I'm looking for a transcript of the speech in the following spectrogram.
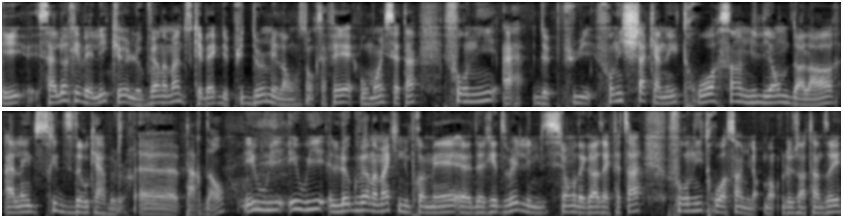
et ça l'a révélé que le gouvernement du Québec, depuis 2011, donc ça fait au moins sept ans, fournit, à, depuis, fournit chaque année 300 millions de dollars à l'industrie d'hydrocarbures. Euh, pardon? Et oui, et oui, le gouvernement qui nous promet euh, de réduire l'émission de gaz à effet de serre fournit 300 millions. Bon, là, j'entends dire,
